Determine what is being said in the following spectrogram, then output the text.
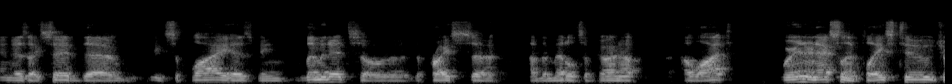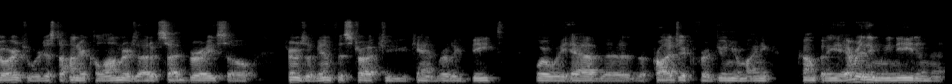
and as i said uh, the supply has been limited so the, the price uh, of the metals have gone up a lot we're in an excellent place too, George. We're just 100 kilometers out of Sudbury. So in terms of infrastructure, you can't really beat where we have the, the project for a junior mining company. Everything we need in the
